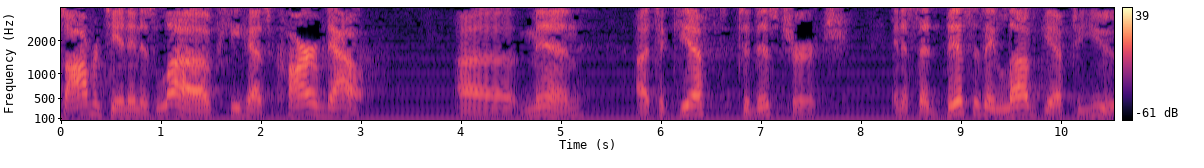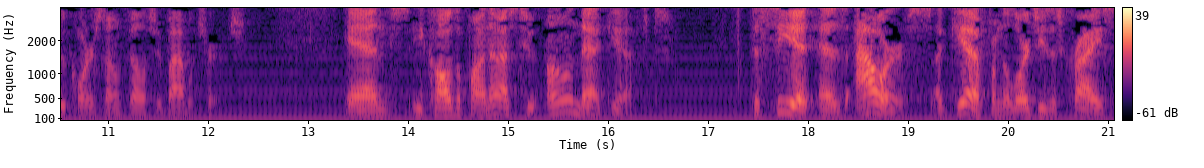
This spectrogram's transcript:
sovereignty and in his love, he has carved out uh, men uh, to gift to this church, and has said, This is a love gift to you, Cornerstone Fellowship Bible Church. And he calls upon us to own that gift, to see it as ours, a gift from the Lord Jesus Christ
